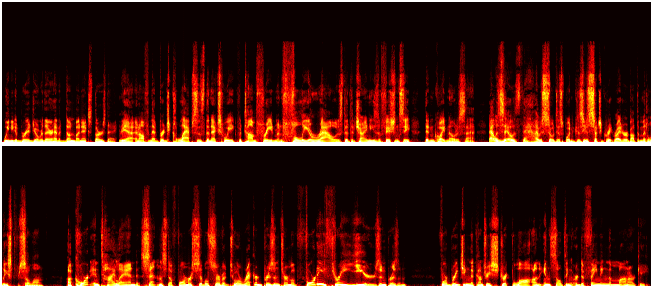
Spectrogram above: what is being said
"We need a bridge over there, have it done by next Thursday." Yeah, and often that bridge collapses the next week. But Tom Friedman, fully aroused at the Chinese efficiency, didn't quite notice that. That was it was. I was so disappointed because he was such a great writer about the Middle East for so long. A court in Thailand sentenced a former civil servant to a record prison term of 43 years in prison for breaching the country's strict law on insulting or defaming the monarchy.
